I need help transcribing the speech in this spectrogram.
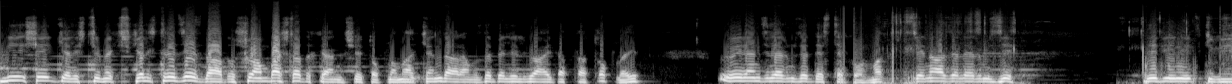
bir şey geliştirmek geliştireceğiz daha doğrusu. Şu an başladık yani şey toplamaya. Kendi aramızda belirli bir aidatlar toplayıp öğrencilerimize destek olmak, cenazelerimizi dediğiniz gibi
